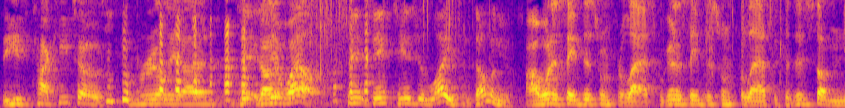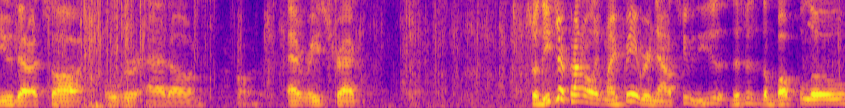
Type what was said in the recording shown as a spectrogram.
These taquitos really uh, done J- it well. Change, change, change your life. I'm telling you. I want to save this one for last. We're gonna save this one for last because this is something new that I saw over at um at RaceTrac. So these are kind of like my favorite now too. These are, this is the buffalo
